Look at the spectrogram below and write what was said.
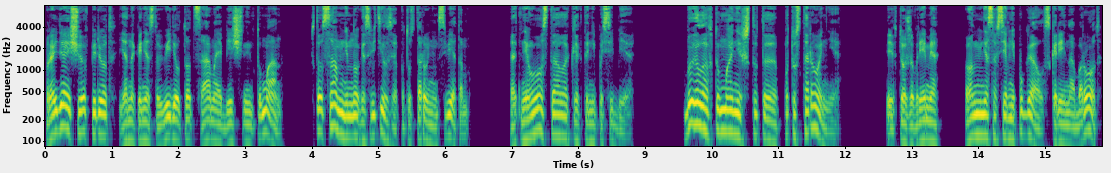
Пройдя еще вперед, я наконец-то увидел тот самый обещанный туман, что сам немного светился потусторонним светом. От него стало как-то не по себе. Было в тумане что-то потустороннее. И в то же время он меня совсем не пугал, скорее наоборот.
